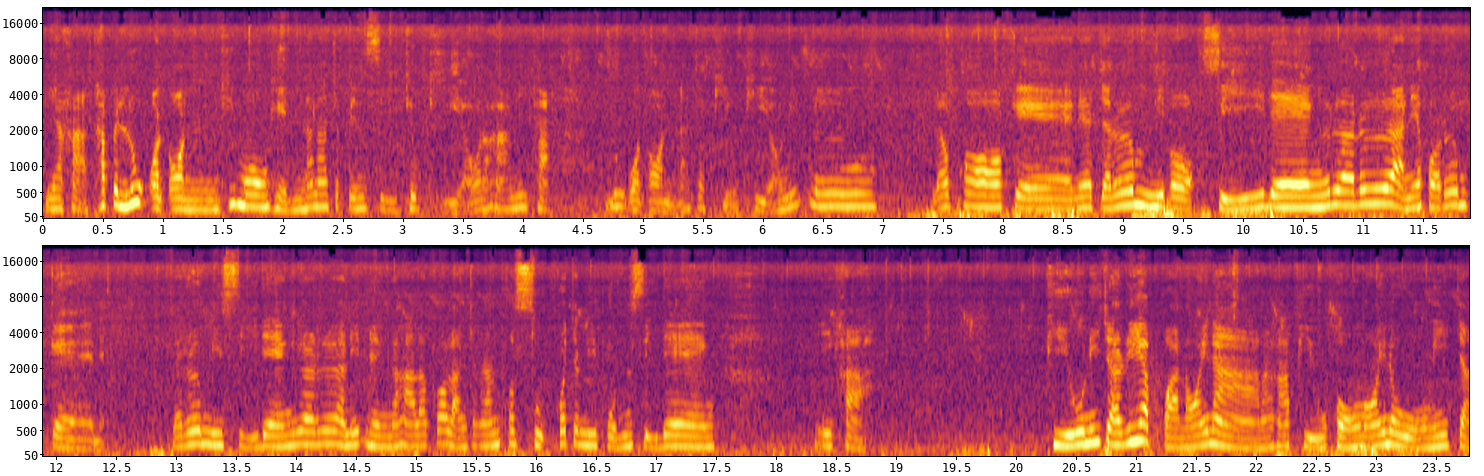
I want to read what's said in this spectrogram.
เนี่ยค่ะ ถ้าเป็นลูกอ่อนๆที่มองเห็นนะน่าจะเป็นสีเขียวๆนะคะ นี่ค่ะ ลูกอ่อนๆนะจะเขียวๆนิดนึง แล้วพอแก่เนี่ยจะเริ่มมีออกสีแดงเรื่อๆเนี่ยพอเริ่มแก่เนี่ยจะเริ่มมีสีแดงเรื่อๆนิดนึงนะคะ แล้วก็หลังจากนั้นพอสุกก็จะมีผลสีแดงนี่ค่ะ ผิวนี้จะเรียบกว่าน้อยนานะคะ ผิวของน้อยโหนงนี้จะ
